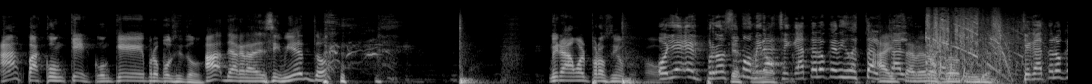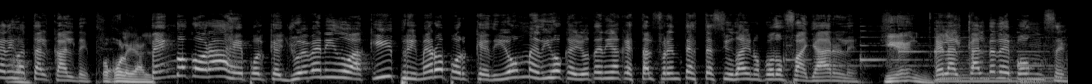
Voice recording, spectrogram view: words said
Ah, ¿pa con qué? ¿Con qué propósito? Ah, de agradecimiento. Mira, vamos al próximo, por favor. Oye, el próximo, Qué mira, feo. checate lo que dijo este Ahí se ve alcalde. lo feo tuyo. Checate lo que dijo este alcalde. Poco leal. Tengo coraje porque yo he venido aquí primero porque Dios me dijo que yo tenía que estar frente a esta ciudad y no puedo fallarle. ¿Quién? El alcalde de Ponce.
